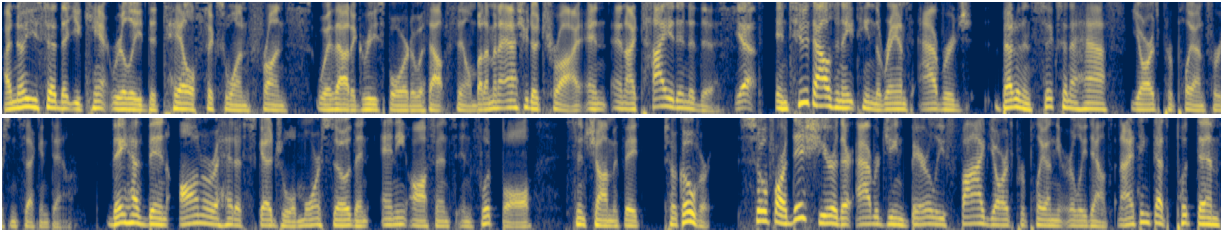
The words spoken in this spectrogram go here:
I know you said that you can't really detail 6-1 fronts without a grease board or without film, but I'm going to ask you to try and, and I tie it into this. Yeah. In 2018, the Rams average better than six and a half yards per play on first and second down. They have been on or ahead of schedule more so than any offense in football since Sean McVay took over. So far this year, they're averaging barely five yards per play on the early downs. And I think that's put them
